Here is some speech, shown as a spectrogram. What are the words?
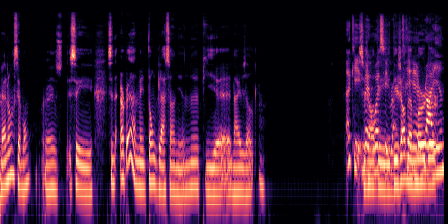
Ben non, c'est bon. C'est c'est un peu dans le même ton que Glass Onion, puis Knives Out. là. Ok, ben ouais, c'est des genres de murder- Ryan.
